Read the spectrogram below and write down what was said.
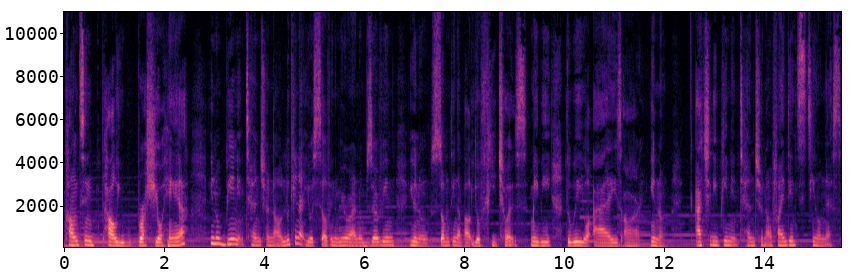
counting how you brush your hair you know, being intentional, looking at yourself in the mirror and observing, you know, something about your features, maybe the way your eyes are, you know, actually being intentional, finding stillness,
